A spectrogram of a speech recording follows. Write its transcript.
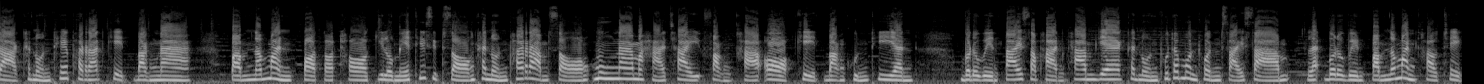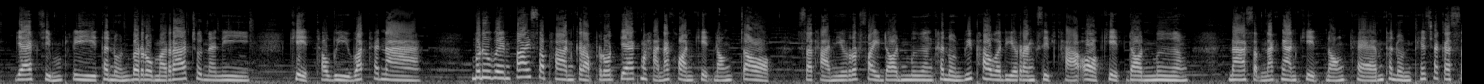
จากถนนเทพรัตน์เขตบางนา ปั๊มน้ำมันปตทกิโลเมตรที่ 12 ถนนพระรามสองมุ่งหน้ามหาชัยฝั่งขาออกเขตบางขุนเทียน บริเวณใต้สะพานข้ามแยกถนนพุทธมณฑลสาย 3 และบริเวณปั๊มน้ำมันคาวเทคแยกชิมพลี ถนนบรมราชชนนี เขตทวีวัฒนา บริเวณใต้สะพานกลับรถแยกมหานครเขตน้องจอก สถานีรถไฟดอนเมือง ถนนวิภาวดีรังสิตขาออกเขตดอนเมือง หน้าสำนักงานเขตน้องแถมถนนเพชรเกษ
